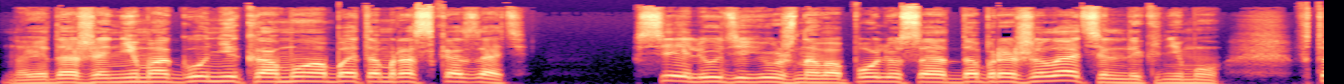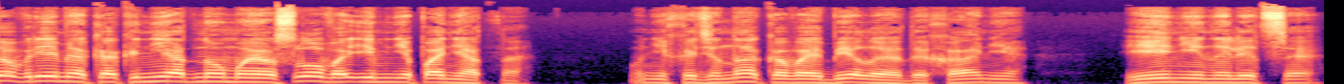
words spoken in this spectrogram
но я даже не могу никому об этом рассказать. Все люди Южного полюса доброжелательны к нему, в то время как ни одно мое слово им не понятно. У них одинаковое белое дыхание, иней на лице.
